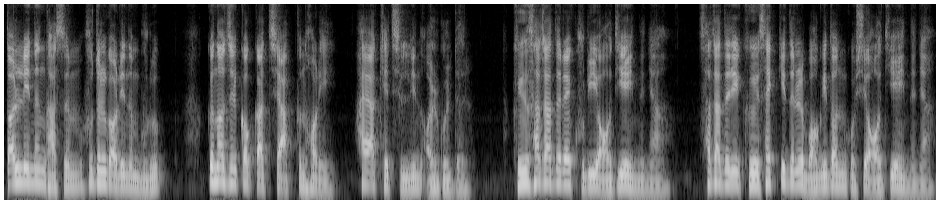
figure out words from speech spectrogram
떨리는 가슴, 후들거리는 무릎, 끊어질 것 같이 아픈 허리, 하얗게 질린 얼굴들. 그 사자들의 굴이 어디에 있느냐? 사자들이 그 새끼들을 먹이던 곳이 어디에 있느냐?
